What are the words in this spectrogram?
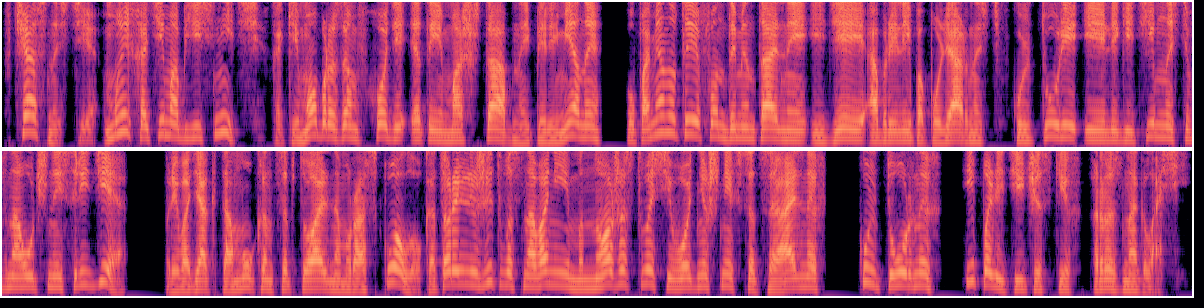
В частности, мы хотим объяснить, каким образом в ходе этой масштабной перемены упомянутые фундаментальные идеи обрели популярность в культуре и легитимность в научной среде, приводя к тому концептуальному расколу, который лежит в основании множества сегодняшних социальных, культурных и политических разногласий.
